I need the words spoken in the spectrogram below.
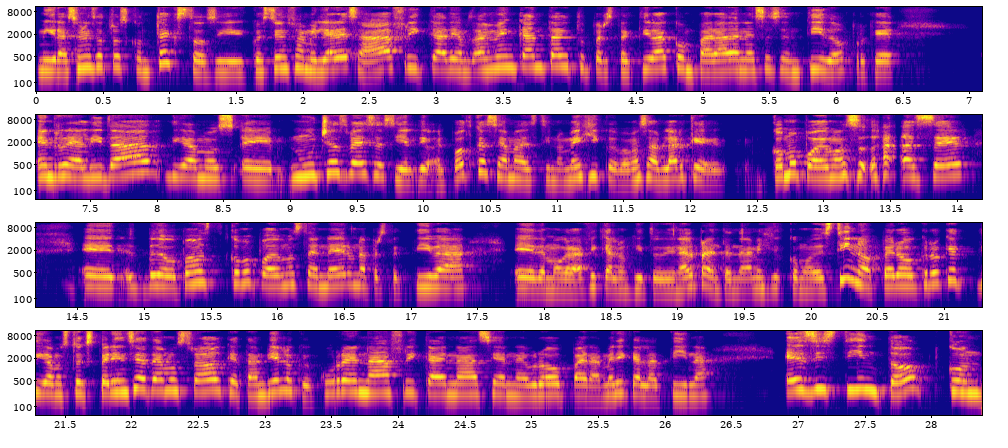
migraciones a otros contextos y cuestiones familiares a África, digamos, a mí me encanta tu perspectiva comparada en ese sentido, porque en realidad, digamos, eh, muchas veces, y el, podcast se llama Destino México, y vamos a hablar que cómo podemos hacer, eh, cómo podemos tener una perspectiva eh, demográfica longitudinal para entender a México como destino. Pero creo que, digamos, tu experiencia te ha mostrado que también lo que ocurre en África, en Asia, en Europa, en América Latina, es distinto con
